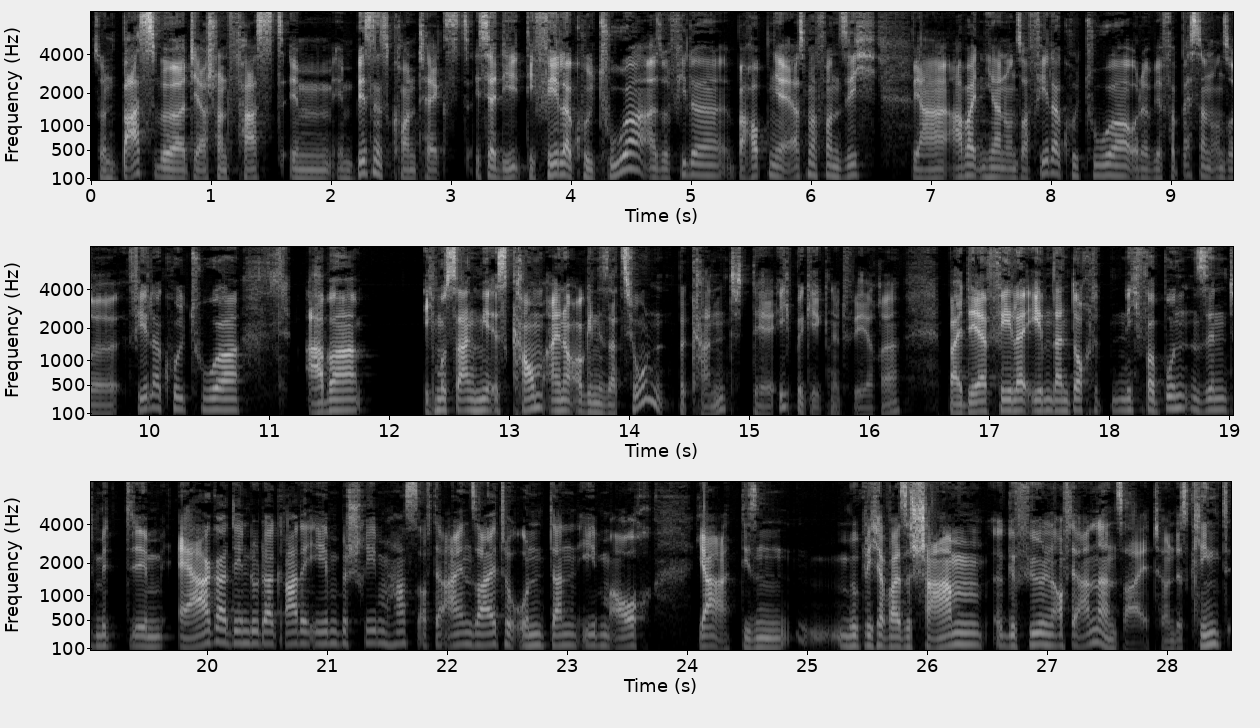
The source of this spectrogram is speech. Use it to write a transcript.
so ein Buzzword ja schon fast im, im Business-Kontext ist ja die, die Fehlerkultur. Also viele behaupten ja erstmal von sich, wir arbeiten hier an unserer Fehlerkultur oder wir verbessern unsere Fehlerkultur. Aber ich muss sagen, mir ist kaum eine Organisation bekannt, der ich begegnet wäre, bei der Fehler eben dann doch nicht verbunden sind mit dem Ärger, den du da gerade eben beschrieben hast auf der einen Seite und dann eben auch, ja, diesen möglicherweise Schamgefühlen auf der anderen Seite. Und das klingt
